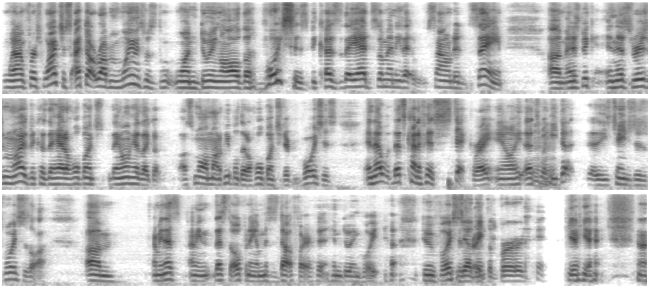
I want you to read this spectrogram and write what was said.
when I first watched this I thought Robin Williams was the one doing all the voices because they had so many that sounded the same um, and it's and that's the reason why is because they had a whole bunch. They only had like a, a, small amount of people did a whole bunch of different voices, and that that's kind of his stick, right? You know, that's mm-hmm. what he does. He changed his voices a lot. Um, I mean, that's I mean that's the opening of Mrs. Doubtfire, him doing voice doing voices. Yeah, right? the, the bird. yeah, yeah.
